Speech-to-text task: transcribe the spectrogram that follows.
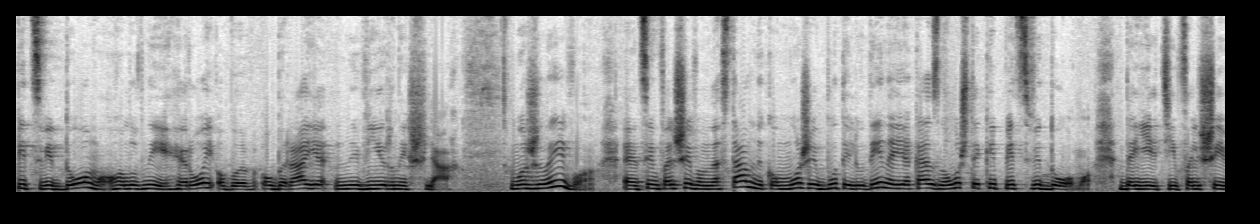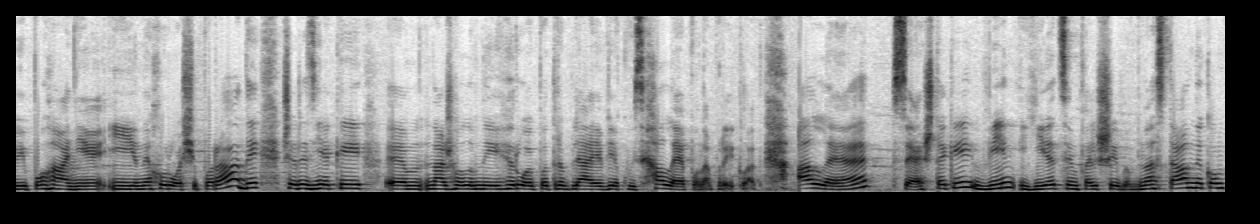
підсвідомо головний герой обирає невірний шлях. Можливо, е, цим фальшивим наставником може бути людина, яка знову ж таки підсвідомо дає ті фальшиві, погані і нехороші поради, через які ем, наш головний герой потрапляє в якусь халепу, наприклад. Але все ж таки він є цим фальшивим наставником,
